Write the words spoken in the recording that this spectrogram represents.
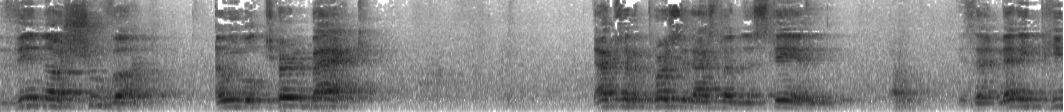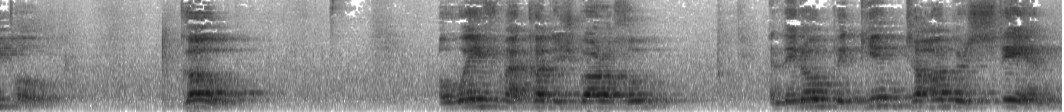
Vinashuva, and we will turn back. That's what a person has to understand. Is that many people go away from HaKadosh Baruch Hu, and they don't begin to understand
